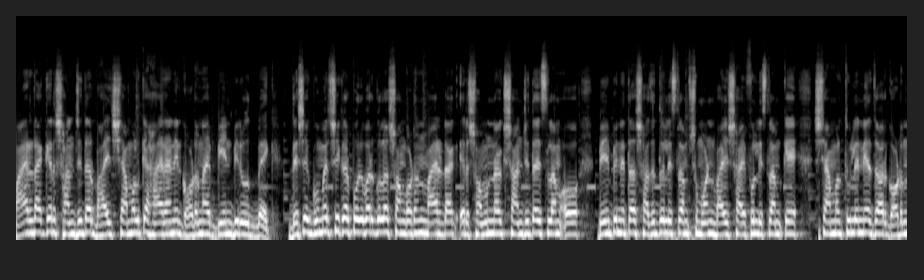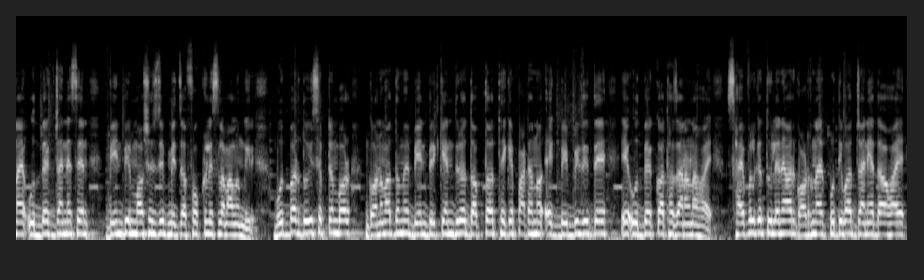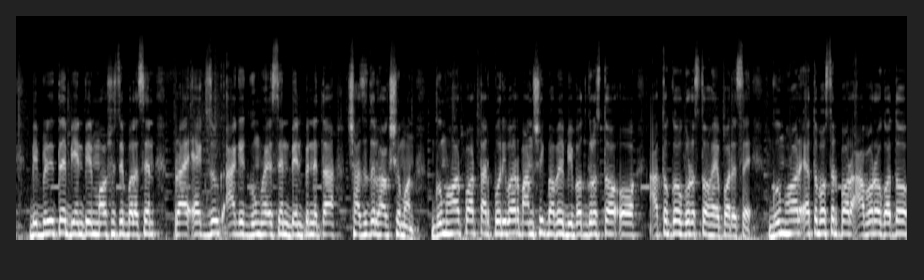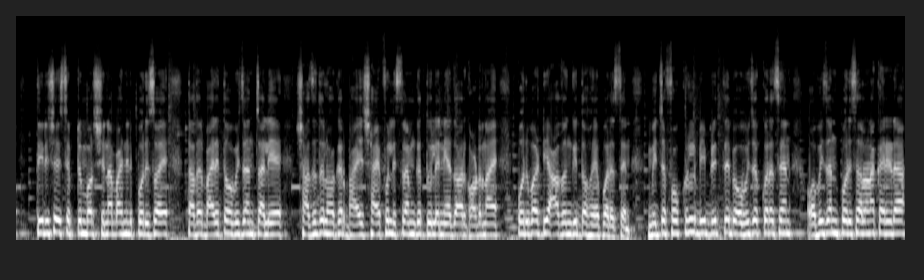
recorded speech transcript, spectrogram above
মায়ের ডাকের সানজিদার ভাই শ্যামলকে হায়রানির ঘটনায় বিএনপির উদ্বেগ। দেশে গুমের শিকার পরিবারগুলোর সংগঠন মায়ের ডাক এর সমন্বয়ক সানজিদা ইসলাম ও বিএনপি নেতা সাজিদুল ইসলাম সুমন ভাই সাইফুল ইসলামকে শ্যামল তুলে নিয়ে যাওয়ার ঘটনায় উদ্বেগ জানিয়েছেন বিএনপির মহাসচিব মির্জা ফখরুল ইসলাম আলমগীর। বুধবার দুই সেপ্টেম্বর গণমাধ্যমে বিএনপির কেন্দ্রীয় দপ্তর থেকে পাঠানো এক বিবৃতিতে এ উদ্বেগ কথা জানানো হয়। সাইফুলকে তুলে নেওয়ার ঘটনার প্রতিবাদ জানিয়ে দেওয়া হয়। বিবৃতিতে বিএনপির মহাসচিব বলেছেন, প্রায় এক যুগ আগে গুম হয়েছেন বিএনপি নেতা সাজিদুল হক সুমন। গুম হওয়ার পর তার পরিবার মানসিকভাবে বিপদগ্রস্ত ও আতঙ্কগ্রস্ত হয়ে পড়েছে। গুম হওয়ার এত বছর পর আবারও গত তিরিশে সেপ্টেম্বর সেনাবাহিনীর পরিচয়ে তাদের বাড়িতে অভিযান চালিয়ে সাজিদুল হকের ভাই সাইফুল ইসলামকে তুলে নিয়ে যাওয়ার ঘটনায় পরিবারটি আতঙ্কিত হয়ে পড়েছেন। মির্জা ফখরুল বিবৃতিতে অভিযোগ করেছেন, অভিযান পরিচালনাকারীরা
